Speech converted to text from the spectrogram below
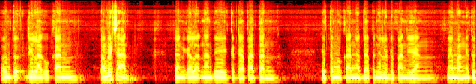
untuk dilakukan pemeriksaan. Dan kalau nanti kedapatan ditemukan ada penyelundupan yang memang itu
